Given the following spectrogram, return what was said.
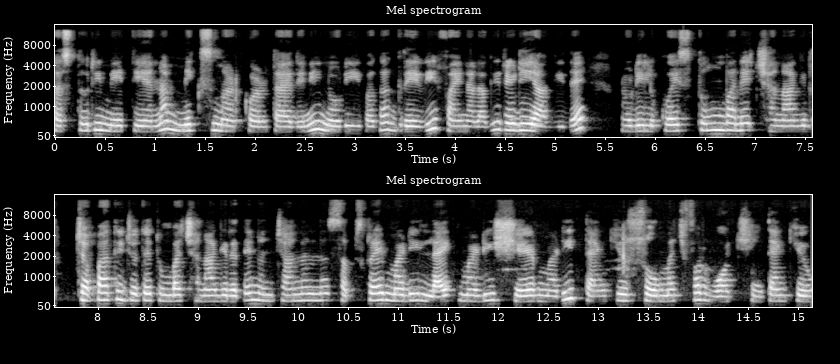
ಕಸ್ತೂರಿ ಮೇಥಿಯನ್ನ ಮಿಕ್ಸ್ ಮಾಡ್ಕೊಳ್ತಾ ಇದ್ದೀನಿ. ನೋಡಿ, ಇವಾಗ ಗ್ರೇವಿ ಫೈನಲ್ ಆಗಿ ರೆಡಿ ಆಗಿದೆ. ನೋಡಿ ಲುಕ್ ವೈಸ್ ತುಂಬಾನೇ ಚೆನ್ನಾಗಿದೆ. ಚಪಾತಿ ಜೊತೆ ತುಂಬಾ ಚೆನ್ನಾಗಿರುತ್ತೆ. ನನ್ನ ಚಾನಲ್ನ ಸಬ್ಸ್ಕ್ರೈಬ್ ಮಾಡಿ ಲೈಕ್ ಮಾಡಿ ಶೇರ್ ಮಾಡಿ. Thank you so much for watching thank you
